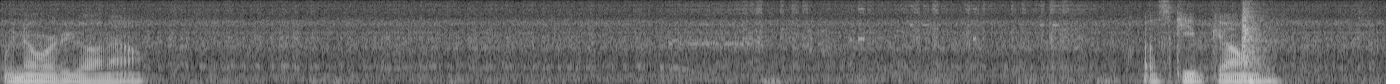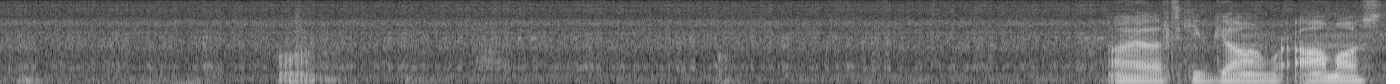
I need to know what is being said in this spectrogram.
We know where to go now. Let's keep going. Hold. Alright, let's keep going. We're almost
